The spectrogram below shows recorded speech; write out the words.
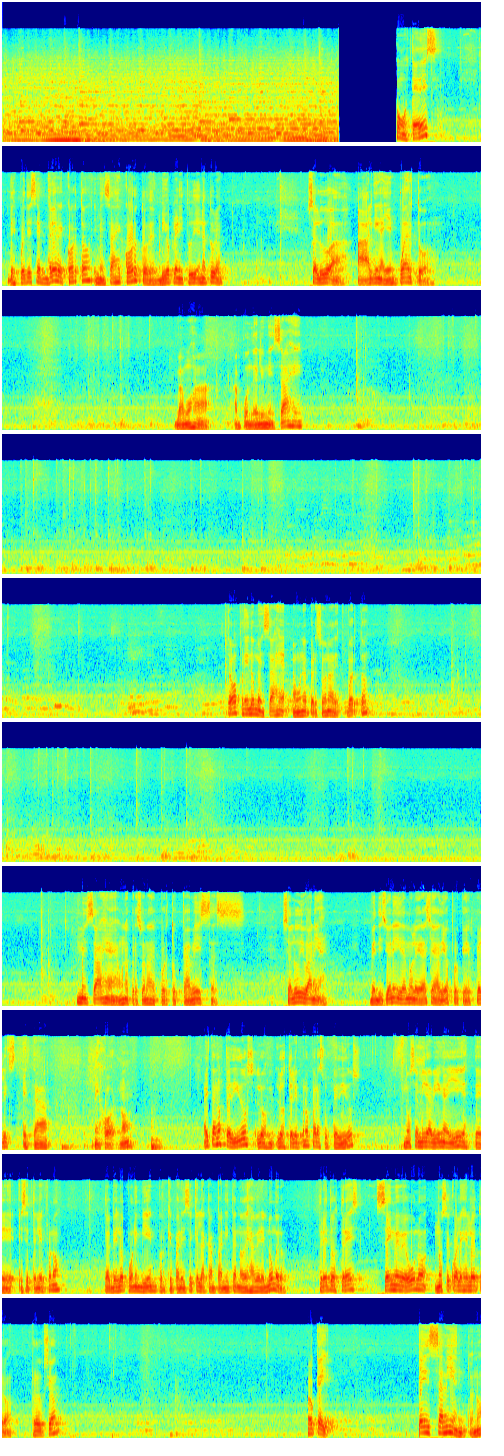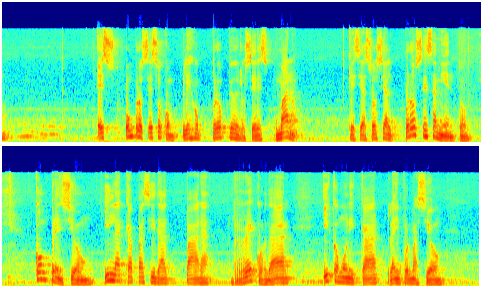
Con ustedes Después de ese breve corto y mensaje corto de Bioplenitud y de Natura, saludo a, alguien allá en Puerto. Vamos a ponerle un mensaje. Estamos poniendo un mensaje a una persona de Puerto. Un mensaje a una persona de Puerto Cabezas. Salud, Ivania. Bendiciones y démosle gracias a Dios porque Félix está mejor, ¿no? Ahí están los pedidos, los, teléfonos para sus pedidos. No se mira bien ahí este, ese teléfono. Tal vez lo ponen bien porque parece que la campanita no deja ver el número. 323-691, no sé cuál es el otro. Producción. Ok. Pensamiento, ¿no? Es un proceso complejo propio de los seres humanos que se asocia al procesamiento, comprensión y la capacidad para recordar y comunicar la información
